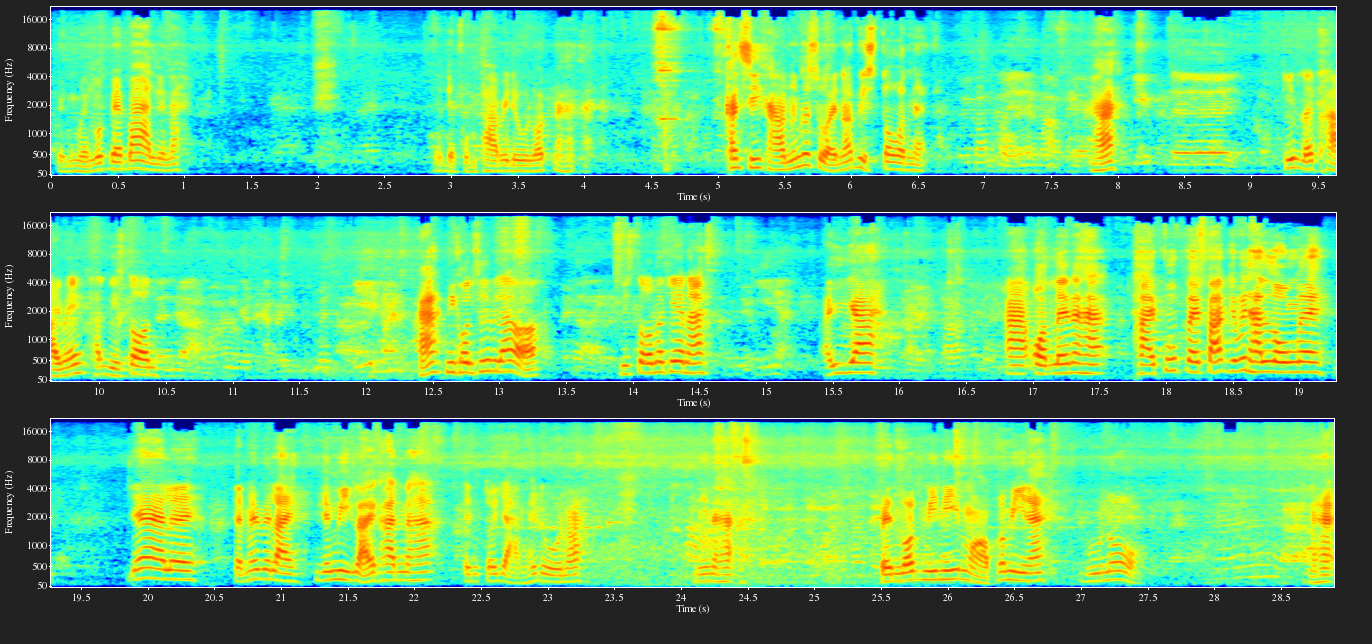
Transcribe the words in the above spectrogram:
เป็นเหมือนรถแม่บ้านเลยนะเดี๋ยวผมพาไปดูรถนะฮะคันสีขาวนั้นก็สวยนอะบิสโตนเนี่ยฮะกิฟต์เลยกิฟต์เลยขายไหมคันบิสโตนฮะมีคนซื้อไปแล้วเหรอดิสโตนเมื่อกี้นะไอ้ยาอะอดเลยนะฮะถ่ายปุ๊บไปปั๊บยังไม่ทันลงเลย แย่เลย แต่ไม่เป็นไร ยังมีอีกหลายคันนะฮะ เป็นตัวอย่างให้ดูเนาะ นี่นะฮะ เป็นรถมินิหมอบก็มีนะบูโน่นะฮะ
